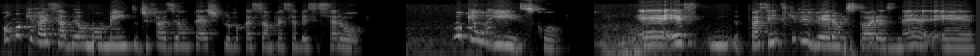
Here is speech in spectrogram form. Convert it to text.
como que vai saber o momento de fazer um teste de provocação para saber se sarou? Qual que é o risco? É, esse, pacientes que viveram histórias, né, é,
